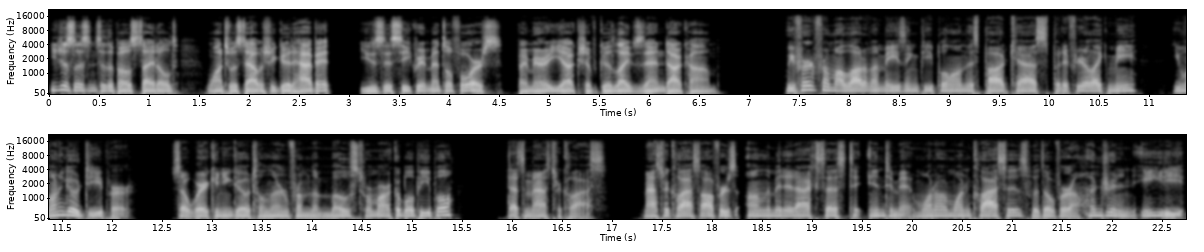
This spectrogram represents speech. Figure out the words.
You just listened to the post titled, Want to Establish a Good Habit? Use This Secret Mental Force by Mary Jaksch of GoodLifeZen.com. We've heard from a lot of amazing people on this podcast, but if you're like me, you want to go deeper. So, where can you go to learn from the most remarkable people? That's Masterclass. Masterclass offers unlimited access to intimate one on one classes with over 180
